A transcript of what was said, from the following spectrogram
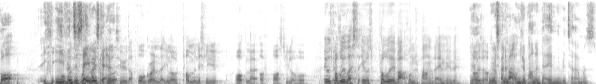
But even was to it- say we was getting a compared li- to that four grand that you know Tom initially o- like off- asked you lot for. It was probably Basically. less. It was probably about hundred pound a day, maybe. yeah, Oh, is it? we Okay. were spending about hundred pound a day, and the return was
